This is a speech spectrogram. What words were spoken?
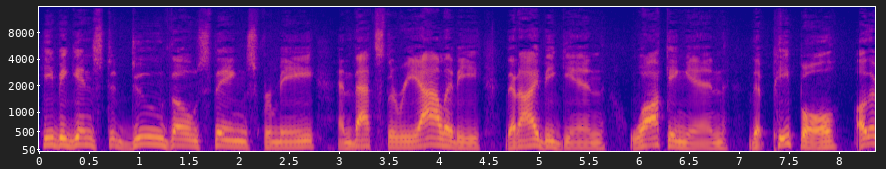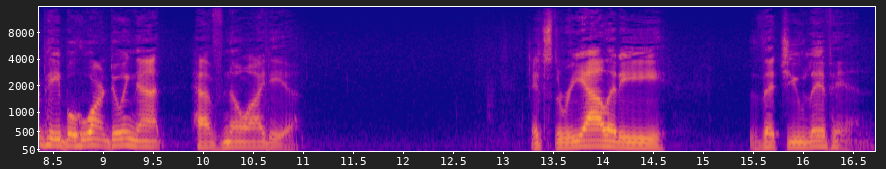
he begins to do those things for me. And that's the reality that I begin walking in that people other people who aren't doing that have no idea. It's the reality that you live in.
